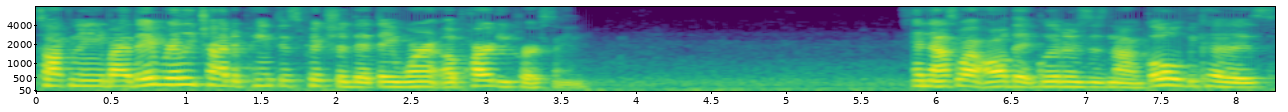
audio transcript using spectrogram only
talking to anybody. They really tried to paint this picture that they weren't a party person. And that's why all that glitters is not gold because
